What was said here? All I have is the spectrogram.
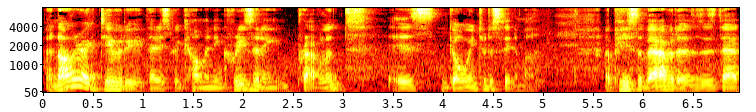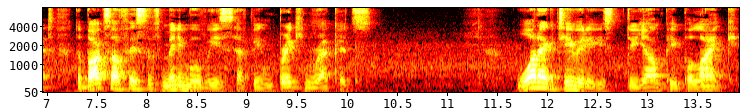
Another activity that is becoming increasingly prevalent is going to the cinema. A piece of evidence is that the box office of many movies have been breaking records. What activities do young people like?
